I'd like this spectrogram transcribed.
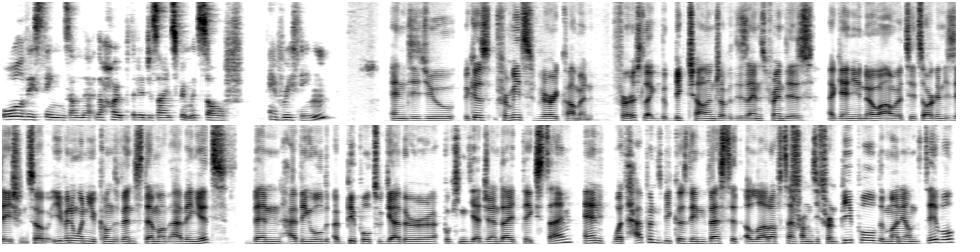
all of these things on the, the hope that a design sprint would solve everything and did you, because for me, it's very common. First, like the big challenge of a design sprint is, again, you know, uh, it's its organization. So even when you convince them of having it, then having all the people together, booking the agenda, it takes time. And what happens because they invested a lot of time from different people, the money on the table,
